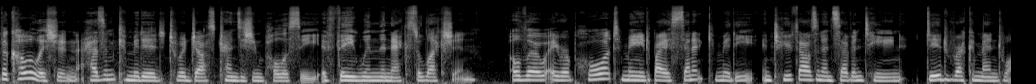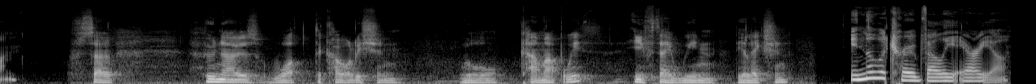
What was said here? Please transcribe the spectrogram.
The coalition hasn't committed to a just transition policy if they win the next election, although a report made by a Senate committee in 2017 did recommend one. So, who knows what the coalition will come up with if they win the election. In the Latrobe Valley area,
